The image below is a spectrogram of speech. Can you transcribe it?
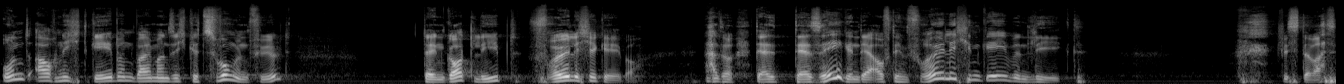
und auch nicht geben, weil man sich gezwungen fühlt, denn Gott liebt fröhliche Geber. Also der, der Segen, der auf dem fröhlichen Geben liegt. Wisst ihr was?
